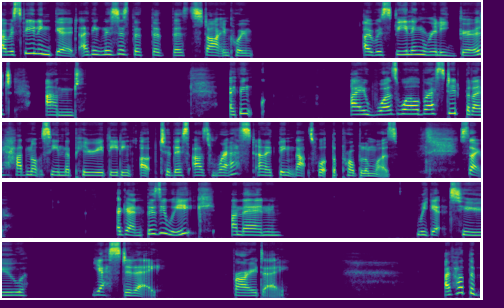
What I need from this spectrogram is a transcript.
I was feeling good. I think this is the, the, the starting point. I was feeling really good and I think I was well rested, but I had not seen the period leading up to this as rest. And I think that's what the problem was. So, again, busy week. And then we get to yesterday, Friday. I've had the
